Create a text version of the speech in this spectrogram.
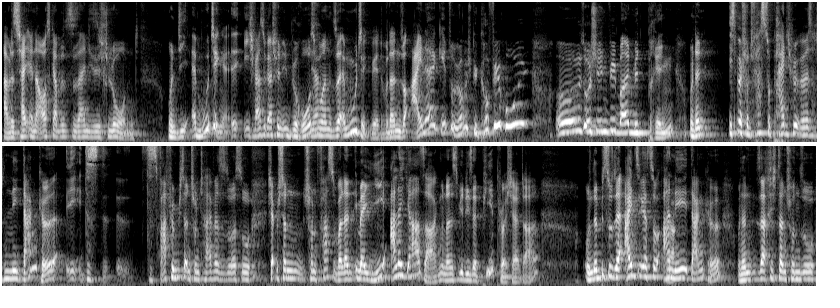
Aber das scheint ja eine Ausgabe zu sein, die sich lohnt. Und die ermutigen, ich war sogar schon in Büros, ja. wo man so ermutigt wird, wo dann so einer geht, so, ja, ich gehe Kaffee holen, äh, soll ich irgendwie mal mitbringen? Und dann ist mir schon fast so peinlich, wenn man sagt, nee, danke. Das, das war für mich dann schon teilweise sowas so, ich habe mich dann schon fast so, weil dann immer je alle Ja sagen und dann ist wieder dieser Peer Pressure da. Und dann bist du der Einzige, der so, ah ja. nee, danke. Und dann sage ich dann schon so,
